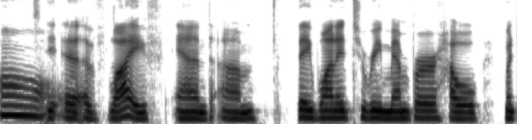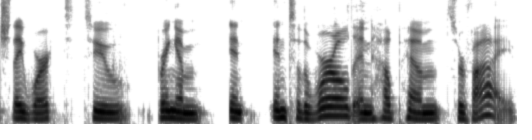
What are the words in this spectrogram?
Oh. of life, and um, they wanted to remember how much they worked to bring him in into the world and help him survive,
